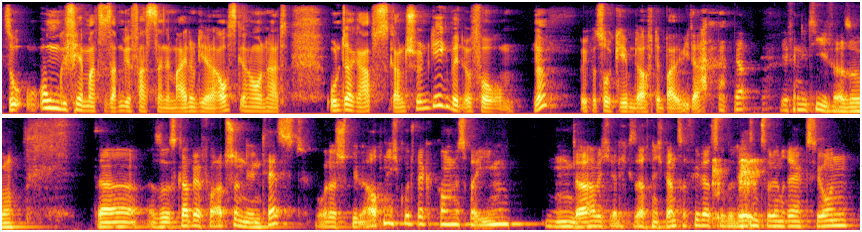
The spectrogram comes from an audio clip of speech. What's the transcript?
So ungefähr mal zusammengefasst seine Meinung, die er rausgehauen hat. Und da gab es ganz schön Gegenwind im Forum, ne? Wenn ich mal zurückgeben darf, den Ball wieder. Ja, definitiv. Also, da, also es gab ja vorab schon den Test, wo das Spiel auch nicht gut weggekommen ist bei ihm. Hm, da habe ich ehrlich gesagt nicht ganz so viel dazu gelesen, zu den Reaktionen.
